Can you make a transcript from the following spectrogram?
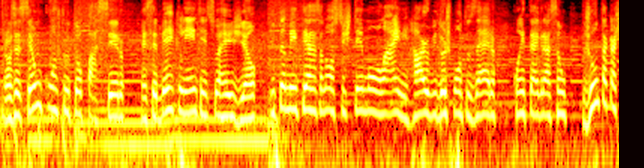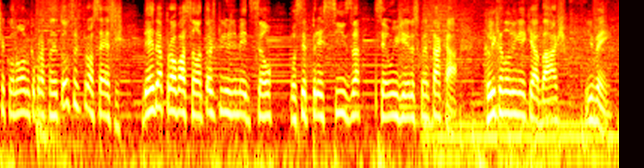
Para você ser um construtor parceiro, receber clientes em sua região e também ter acesso ao nosso sistema online Harvey 2.0 com integração junto à Caixa Econômica para fazer todos os seus processos, desde a aprovação até os pedidos de medição, você precisa ser um engenheiro 50K. Clica no link aqui abaixo e vem.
